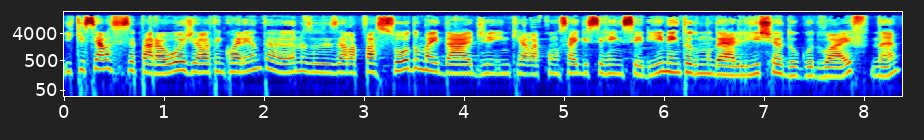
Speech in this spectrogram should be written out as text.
E que se ela se separar hoje, ela tem 40 anos, às vezes ela passou de uma idade em que ela consegue se reinserir, nem todo mundo é a lixa do Good Wife, né?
